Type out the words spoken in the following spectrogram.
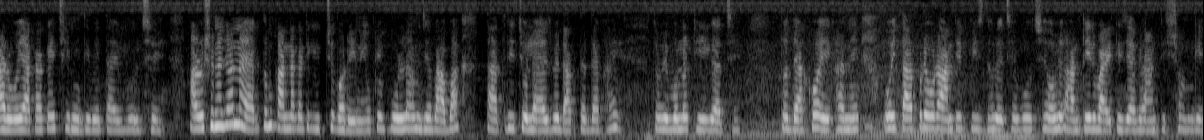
আর ওই একাকাই চিনি দিবে, তাই বলছে। আরও শুনে যাও না একদম কান্নাকাটি কিচ্ছু করেনি। ওকে বললাম যে, বাবা, তাড়াতাড়ি চলে আসবে, ডাক্তার দেখায়। তো ওই বলল ঠিক আছে। তো দেখো এখানে ওই তারপরে ওরা আন্টির পিস ধরেছে, বলছে ওই আন্টির বাড়িতে যাবে আন্টির সঙ্গে।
